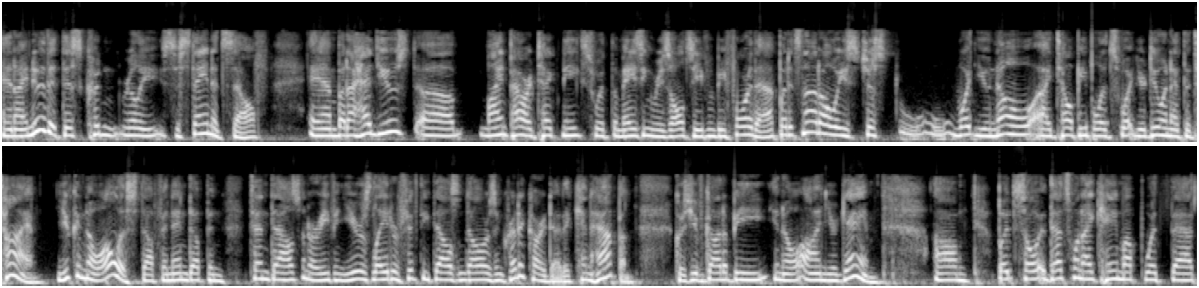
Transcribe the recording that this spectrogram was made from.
and I knew that this couldn't really sustain itself. And but I had used uh, mind power techniques with amazing results even before that. But it's not always just what you know. I tell people it's what you're doing at the time. You can know all this stuff and end up in ten thousand or even years later fifty thousand dollars in credit card debt. It can happen because you've got to be you know on your game. Um, but so that's when I came up with that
